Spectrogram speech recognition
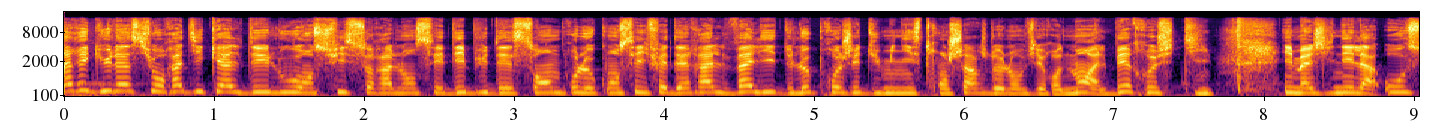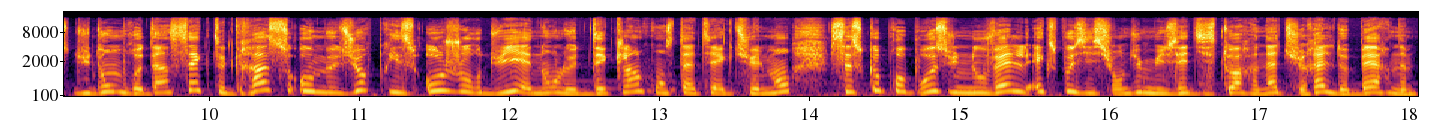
La régulation radicale des loups en Suisse sera lancée début décembre. Le Conseil fédéral valide le projet du ministre en charge de l'environnement, Albert Rechti. Imaginez la hausse du nombre d'insectes grâce aux mesures prises aujourd'hui et non le déclin constaté actuellement. C'est ce que propose une nouvelle exposition du musée d'histoire naturelle de Berne.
